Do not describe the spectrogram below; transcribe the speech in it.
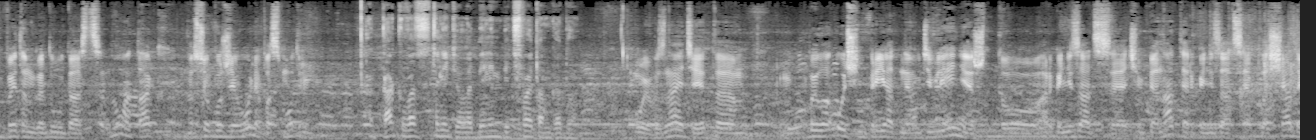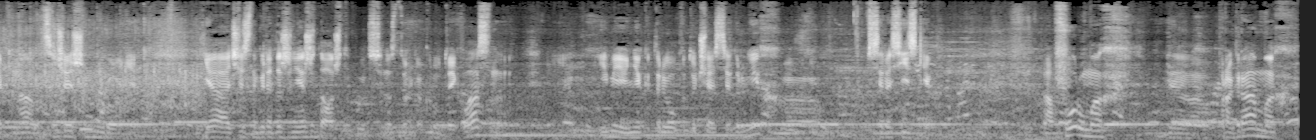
в этом году удастся. Ну, а так, на все Божья воля, посмотрим. Как вас встретил Абилимпикс в этом году? Ой, вы знаете, это было очень приятное удивление, что организация чемпионата, организация площадок на высочайшем уровне. Я, честно говоря, даже не ожидал, что будет все настолько круто и классно. Имею некоторый опыт участия в других э, всероссийских а, форумах, э, программах.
